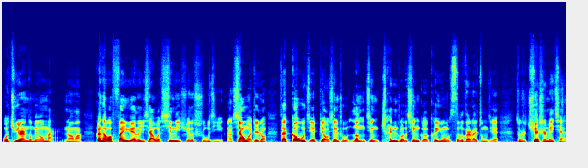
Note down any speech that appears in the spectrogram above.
我居然都没有买，你知道吗？刚才我翻阅了一下我心理学的书籍啊，像我这种在购物节表现出冷静沉着的性格，可以用四个字来总结，就是确实没钱。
